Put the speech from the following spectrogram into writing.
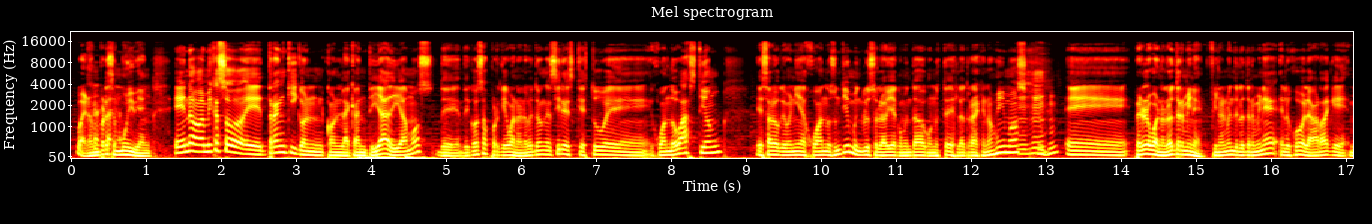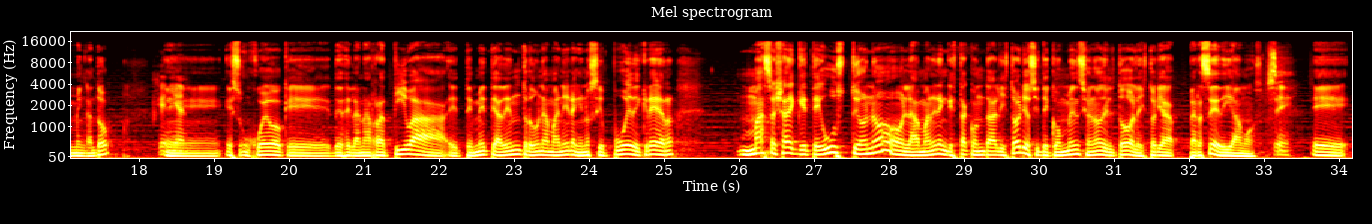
Bueno, me parece muy bien. Eh, no, en mi caso, eh, tranqui con, la cantidad, digamos, de, cosas, porque bueno, lo que tengo que decir es que estuve jugando Bastion. Es algo que venía jugando hace un tiempo, incluso lo había comentado con ustedes la otra vez que nos vimos. Eh, pero bueno, lo terminé, finalmente lo terminé. El juego, la verdad que me encantó. Genial. es un juego que desde la narrativa te mete adentro de una manera que no se puede creer más allá de que te guste o no la manera en que está contada la historia, o si te convence o no del todo la historia per se, digamos. Sí. Eh,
